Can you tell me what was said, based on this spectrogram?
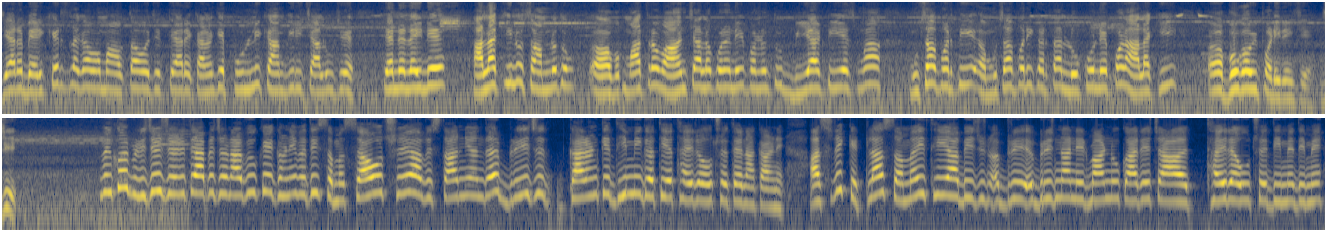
જ્યારે બેરિકેડ્સ લગાવવામાં આવતા હોય છે ત્યારે, કારણ કે પુલની કામગીરી ચાલુ છે, તેને લઈને હાલાકીનો સામનો તો માત્ર વાહન ચાલકોને નહીં, પરંતુ બીઆરટીએસમાં મુસાફરતી મુસાફરી કરતા લોકોને પણ હાલાકી ભોગવવી પડી રહી છે. જી. બિલકુલ, બ્રિજેશ, જે રીતે આપે જણાવ્યું કે ઘણી બધી સમસ્યાઓ છે આ વિસ્તારની અંદર, બ્રિજ કારણ કે ધીમી ગતિએ થઈ રહ્યો છે તેના કારણે. આશરે કેટલા સમયથી આ બ્રિજ બ્રિજના નિર્માણનું કાર્ય થઈ રહ્યું છે ધીમે ધીમે?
